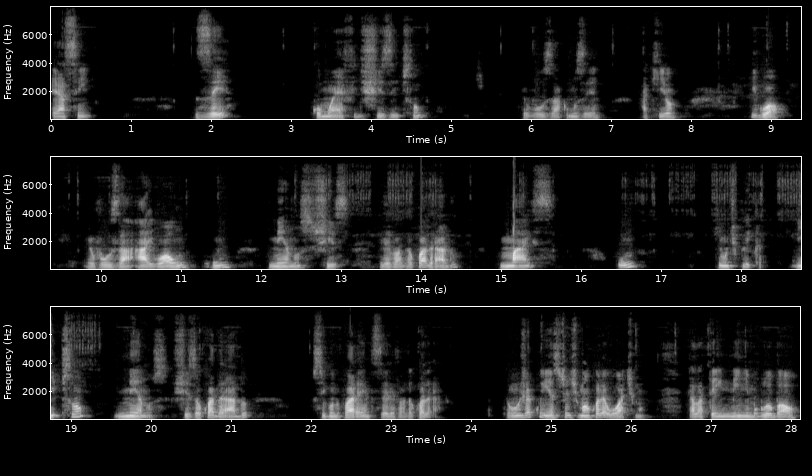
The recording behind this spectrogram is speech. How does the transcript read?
é assim: z como f de x, y, eu vou usar como z, aqui, ó, igual. Eu vou usar a igual a 1, 1 menos x elevado ao quadrado, mais 1 que multiplica y menos x ao quadrado, segundo parênteses, elevado ao quadrado. Então eu já conheço de antemão qual é o ótimo. Ela tem mínimo global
